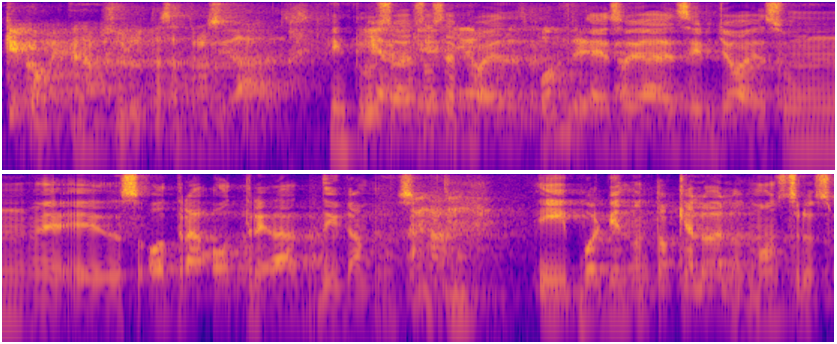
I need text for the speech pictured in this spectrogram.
que cometen absolutas atrocidades. Incluso ¿Y a eso se puede... responde, eso iba a decir yo, es un... eh, es otra otredad, digamos. Ajá. Y volviendo un toque a lo de los monstruos,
